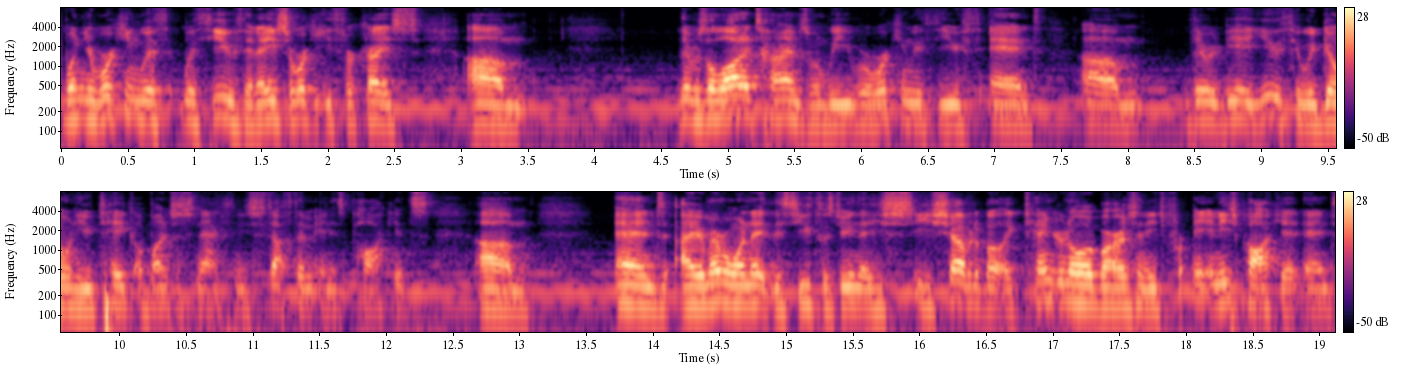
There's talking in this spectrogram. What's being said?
when you're working with with youth, and I used to work at Youth for Christ, um, there was a lot of times when we were working with youth, and um, there would be a youth who would go and he'd take a bunch of snacks and he'd stuff them in his pockets. Um, and I remember one night this youth was doing that. He, he shoved about like ten granola bars in each in each pocket. And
